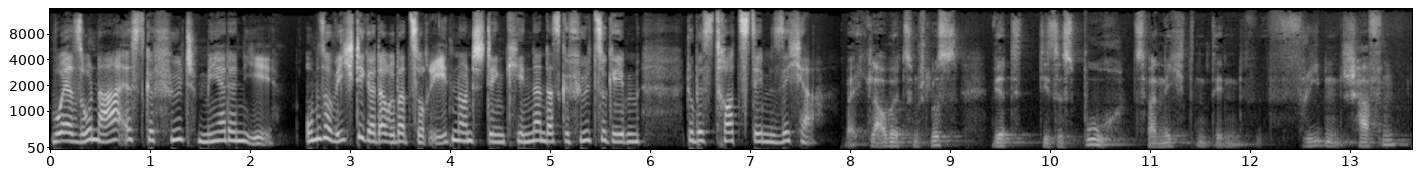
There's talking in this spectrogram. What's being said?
wo er so nah ist, gefühlt mehr denn je. Umso wichtiger darüber zu reden und den Kindern das Gefühl zu geben, du bist trotzdem sicher. Weil ich glaube, zum Schluss wird dieses Buch zwar nicht den Frieden schaffen,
